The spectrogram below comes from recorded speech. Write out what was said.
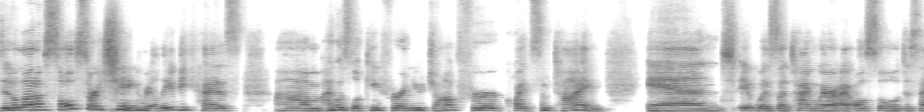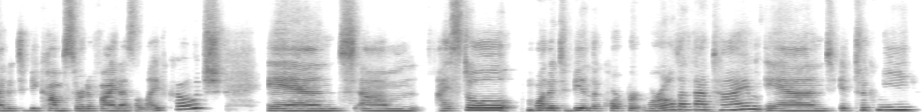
did a lot of soul searching really because um, i was looking for a new job for quite some time and it was a time where i also decided to become certified as a life coach and um, i still wanted to be in the corporate world at that time and it took me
